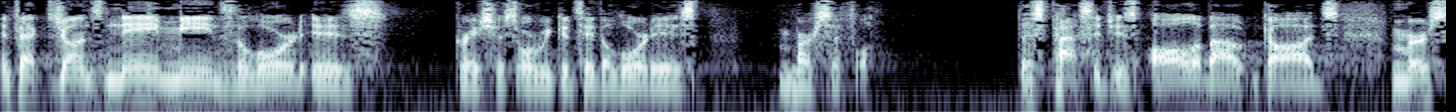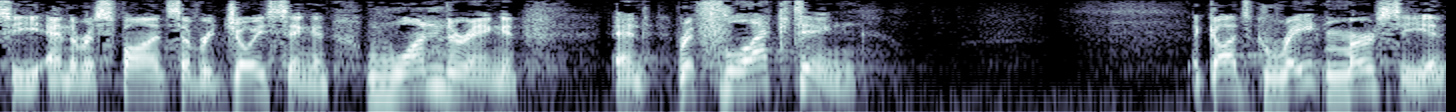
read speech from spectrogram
In fact, John's name means the Lord is gracious, or we could say the Lord is merciful. This passage is all about God's mercy and the response of rejoicing and wondering and, and reflecting God's great mercy, and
